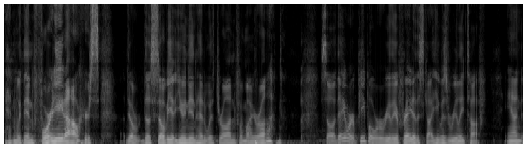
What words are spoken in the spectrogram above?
And within 48 hours, the, the Soviet Union had withdrawn from Iran. so they were, people were really afraid of this guy. He was really tough. And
